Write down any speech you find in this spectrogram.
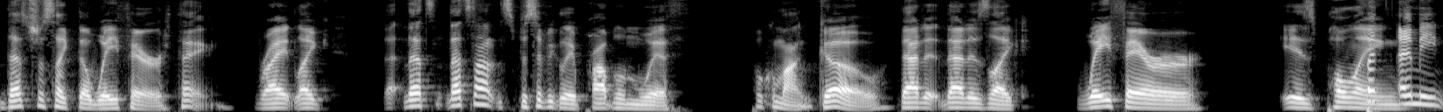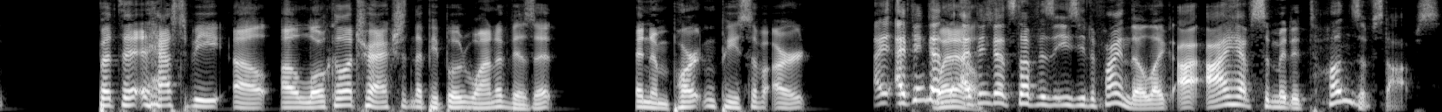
that's just like the Wayfarer thing, right? Like that, that's that's not specifically a problem with Pokemon Go. That that is like Wayfarer is pulling But I mean, but the, it has to be a, a local attraction that people would want to visit, an important piece of art. I, I think that I think that stuff is easy to find though. Like I, I have submitted tons of stops,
